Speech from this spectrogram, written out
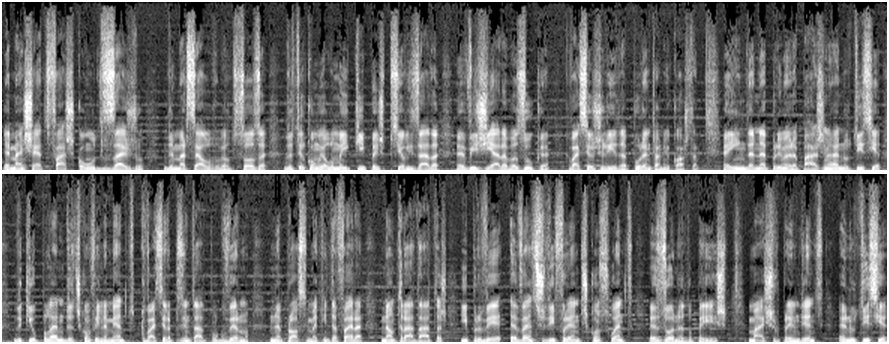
A manchete faz com o desejo de Marcelo Rebelo de Sousa de ter com ele uma equipa especializada a vigiar a bazuca, que vai ser gerida por António Costa. Ainda na primeira página, a notícia de que o plano de desconfinamento, que vai ser apresentado pelo Governo na próxima quinta-feira, não terá datas e prevê avanços diferentes consoante a zona do país país. Mais surpreendente, a notícia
